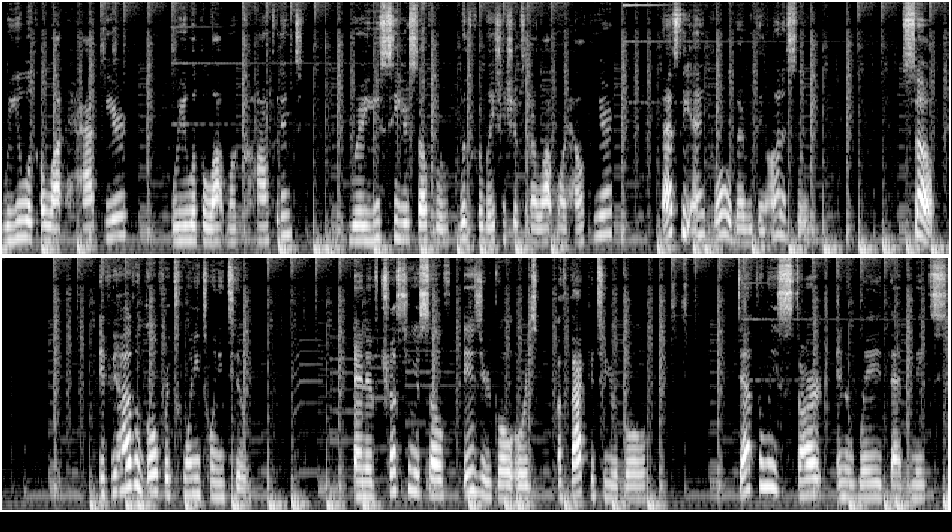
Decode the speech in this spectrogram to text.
where you look a lot happier, where you look a lot more confident, where you see yourself with relationships that are a lot more healthier, that's the end goal of everything, honestly. So, if you have a goal for 2022, and if trusting yourself is your goal or it's a factor to your goal, definitely start in a way that makes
